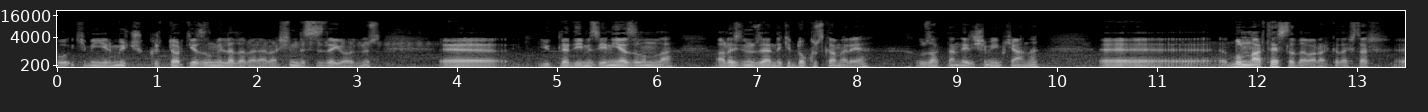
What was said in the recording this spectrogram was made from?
bu 2023 44 yazılımıyla da beraber şimdi siz de gördünüz e, yüklediğimiz yeni yazılımla aracın üzerindeki 9 kameraya uzaktan erişim imkanı. E, bunlar Tesla'da var arkadaşlar. E,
